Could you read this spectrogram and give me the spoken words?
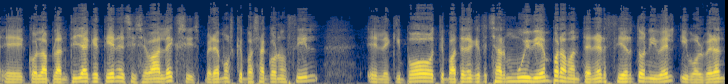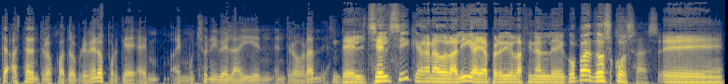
eh, con la plantilla que tiene, si se va Alexis, veremos qué pasa con Ozil. El equipo te- va a tener que fichar muy bien para mantener cierto nivel y volver a estar entre los cuatro primeros, porque hay, hay mucho nivel ahí en- entre los grandes. Del Chelsea, que ha ganado la Liga y ha perdido la final de Copa, dos cosas. Eh,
